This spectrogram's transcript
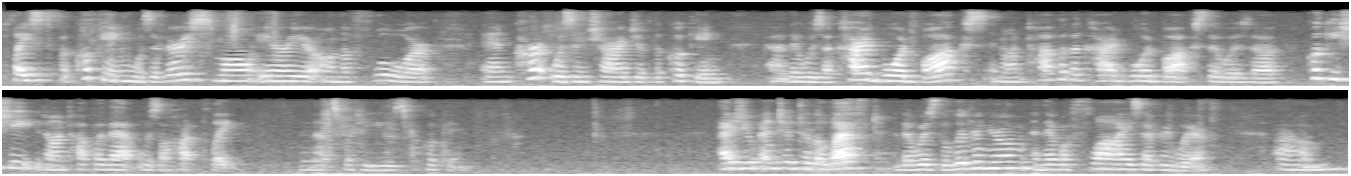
place for cooking was a very small area on the floor, and Kurt was in charge of the cooking. Uh, there was a cardboard box, and on top of the cardboard box there was a cookie sheet, and on top of that was a hot plate, and that's what he used for cooking. As you entered to the left, there was the living room, and there were flies everywhere. Um,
